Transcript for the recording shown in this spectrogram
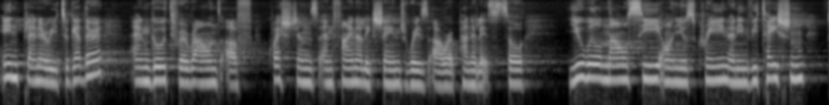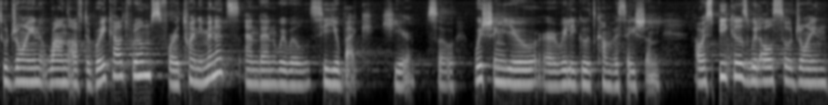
in plenary together and go through a round of questions and final exchange with our panelists. So you will now see on your screen an invitation to join one of the breakout rooms for 20 minutes and then we will see you back here. So wishing you a really good conversation. Our speakers will also join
